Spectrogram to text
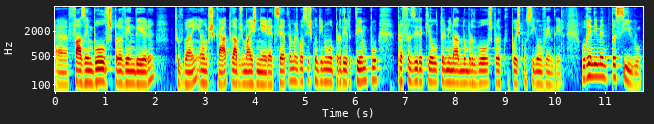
uh, fazem bolos para vender, tudo bem, é um pescate, dá-vos mais dinheiro, etc. Mas vocês continuam a perder tempo para fazer aquele determinado número de bolos para que depois consigam vender. O rendimento passivo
